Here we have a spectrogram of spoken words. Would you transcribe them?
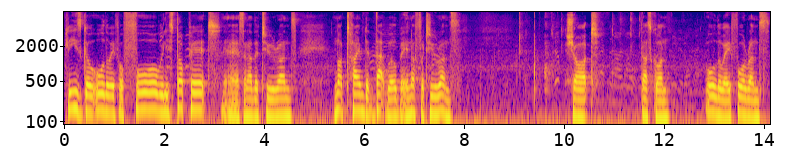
Please go all the way for four. Will he stop it? Yes, another two runs. Not timed it that well, but enough for two runs. Shot. That's gone. All the way, four runs.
